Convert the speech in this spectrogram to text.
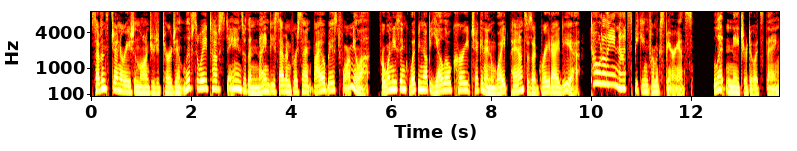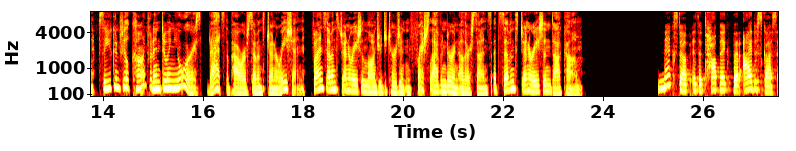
Seventh generation laundry detergent lifts away tough stains with a 97% bio based formula. For when you think whipping up yellow curry chicken in white pants is a great idea, not speaking from experience. Let nature do its thing so you can feel confident doing yours. That's the power of seventh generation. Find seventh generation laundry detergent in fresh lavender and other scents at seventhgeneration.com. Next up is a topic that I discuss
